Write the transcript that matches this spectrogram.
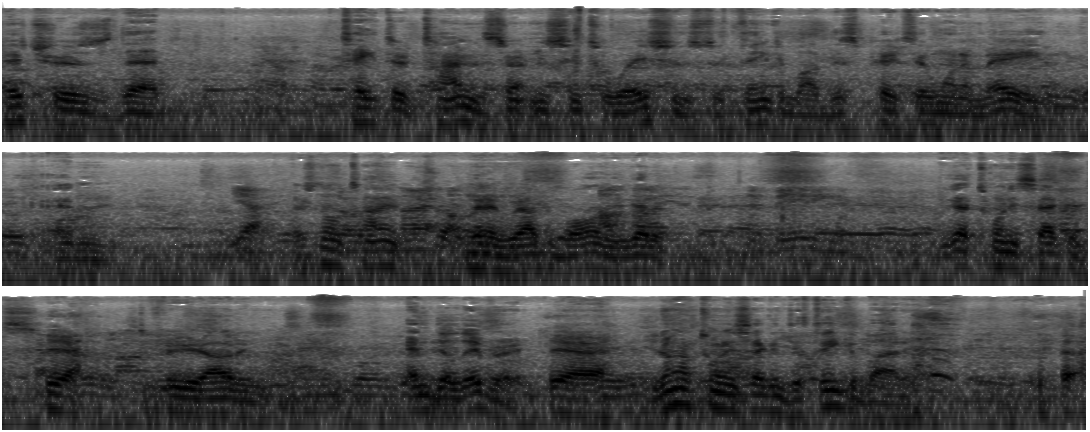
pitchers that take their time in certain situations to think about this pitch they want to make, and yeah. there's no time. You gotta grab the ball and you gotta. You got 20 seconds. Yeah. To figure it out and, and deliver it. Yeah. You don't have 20 seconds to think about it.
